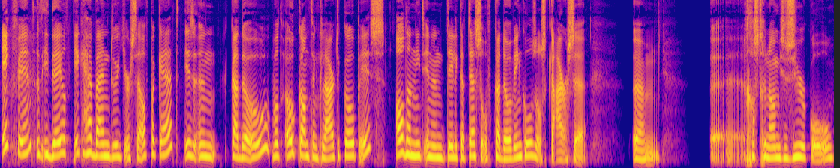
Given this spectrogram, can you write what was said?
Ik vind het idee wat ik heb bij een do-it-yourself pakket is een cadeau wat ook kant-en-klaar te koop is. Al dan niet in een delicatessen of cadeauwinkel zoals kaarsen, ehm, eh, gastronomische zuurkool,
